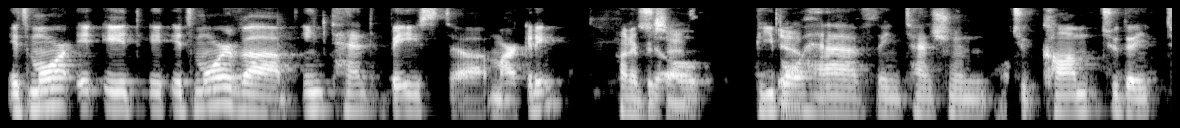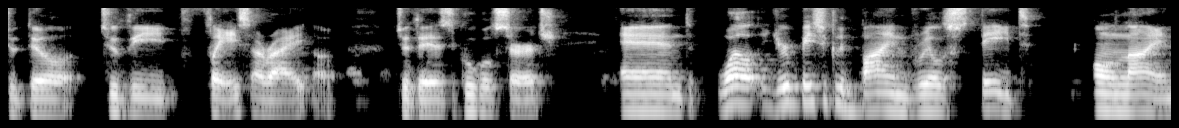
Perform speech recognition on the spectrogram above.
it's more it, it, it's more of a intent based uh, marketing. Hundred percent. So people yeah. have the intention to come to the to the to the place, all right, uh, to this Google search, and well, you're basically buying real estate online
